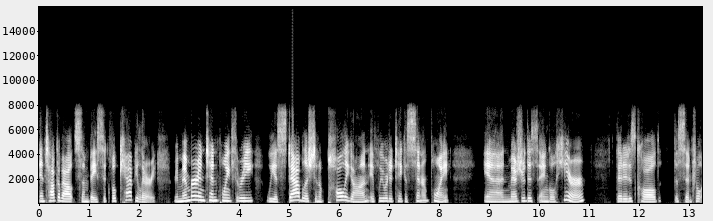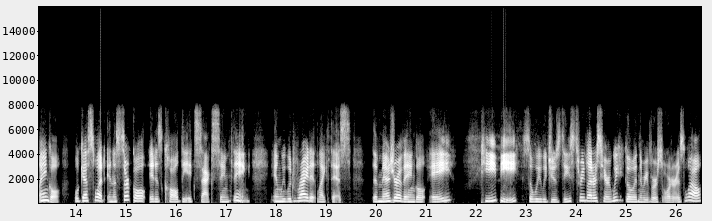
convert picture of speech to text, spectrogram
and talk about some basic vocabulary. Remember in 10.3 we established in a polygon if we were to take a center point and measure this angle here that it is called the central angle. Well guess what? In a circle it is called the exact same thing and we would write it like this. The measure of angle APB, so we would use these three letters here, and we could go in the reverse order as well,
